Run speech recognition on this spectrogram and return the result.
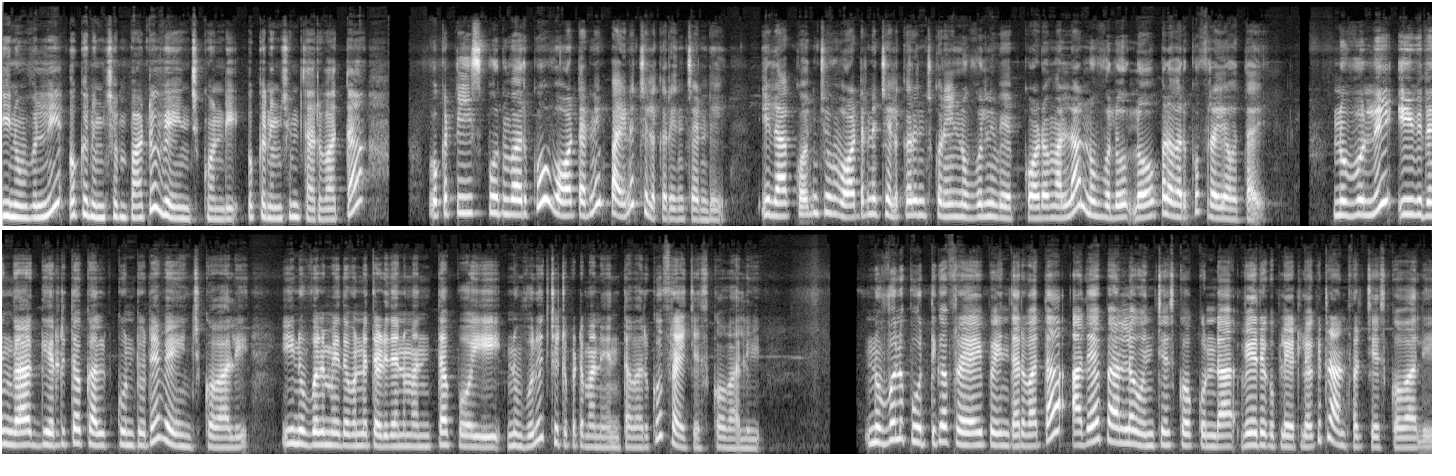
ఈ నువ్వుల్ని ఒక నిమిషం పాటు వేయించుకోండి. ఒక నిమిషం తర్వాత ఒక టీ స్పూన్ వరకు వాటర్ని పైన చిలకరించండి. ఇలా కొంచెం వాటర్ని చిలకరించుకొని నువ్వుల్ని వేపుకోవడం వల్ల నువ్వులు లోపల వరకు ఫ్రై అవుతాయి. నువ్వుల్ని ఈ విధంగా గెరటితో కలుపుకుంటూనే వేయించుకోవాలి. ఈ నువ్వుల మీద ఉన్న తడిదనం అంతా పోయి నువ్వులు చిటపటమనేంత వరకు ఫ్రై చేసుకోవాలి. నువ్వులు పూర్తిగా ఫ్రై అయిపోయిన తర్వాత అదే ప్యాన్లో ఉంచేసుకోకుండా వేరొక ప్లేట్లోకి ట్రాన్స్ఫర్ చేసుకోవాలి.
